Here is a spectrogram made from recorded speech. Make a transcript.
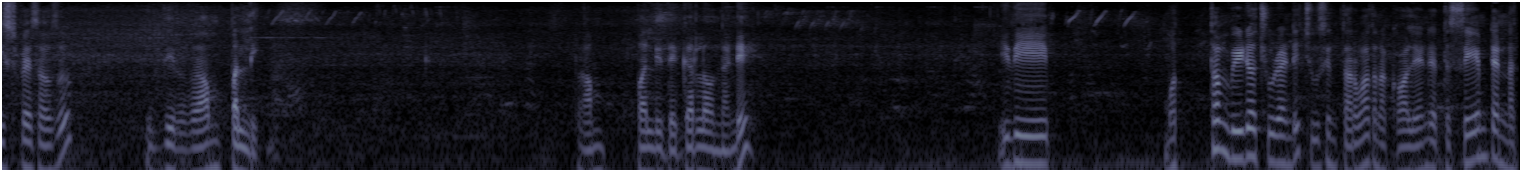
east face house ఇది రాంపల్లి. రాంపల్లి దగ్గరలో ఉందండి. ఇది మొత్తం వీడియో చూడండి చూసిన తర్వాత నాకు కాల్ చేయండి. అట్ ద సేమ్ టైం నా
